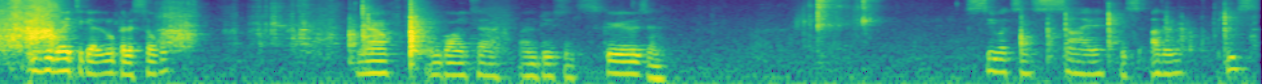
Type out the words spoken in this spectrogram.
easy way to get a little bit of silver. Now, I'm going to undo some screws and see what's inside this other piece.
